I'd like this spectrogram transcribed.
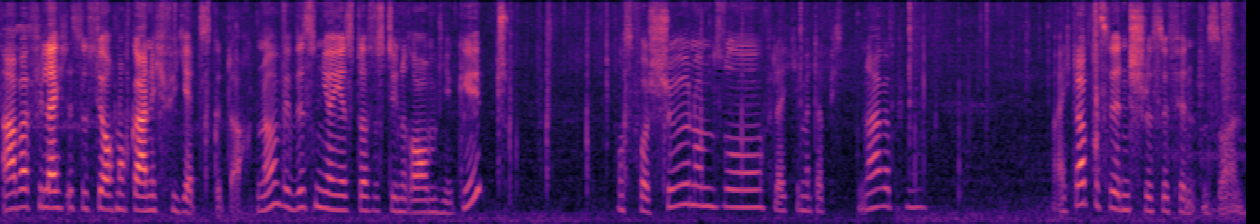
Aber vielleicht ist es ja auch noch gar nicht für jetzt gedacht, ne? Wir wissen ja jetzt, dass es den Raum hier gibt. Muss voll schön und so. Vielleicht hier mit der Nagelpinne. Ah, ich glaube, dass wir einen Schlüssel finden sollen.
